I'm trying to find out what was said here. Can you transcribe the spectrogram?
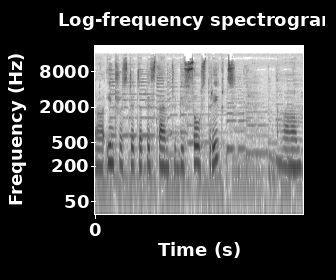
uh, interested at this time to be so strict um,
